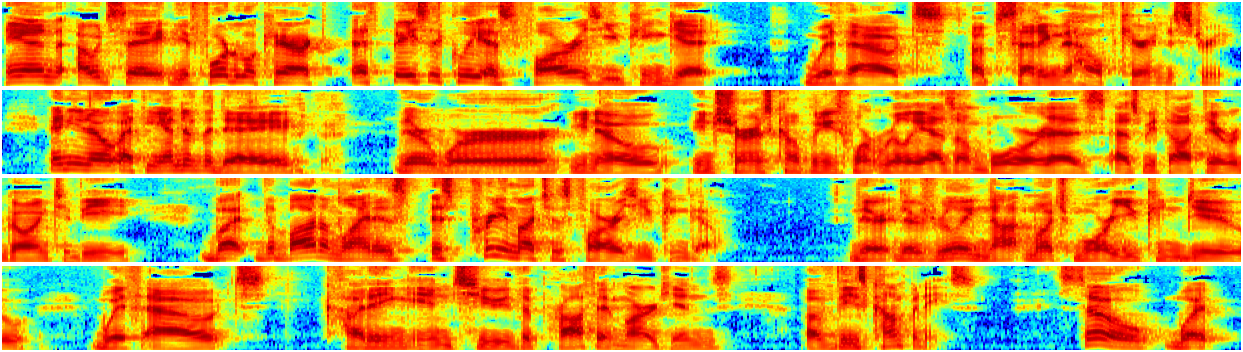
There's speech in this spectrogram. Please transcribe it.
And I would say the Affordable Care Act, that's basically as far as you can get without upsetting the healthcare industry. And, you know, at the end of the day, there were, you know, insurance companies weren't really as on board as, as we thought they were going to be. But the bottom line is, is pretty much as far as you can go. There, there's really not much more you can do without cutting into the profit margins of these companies. So what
